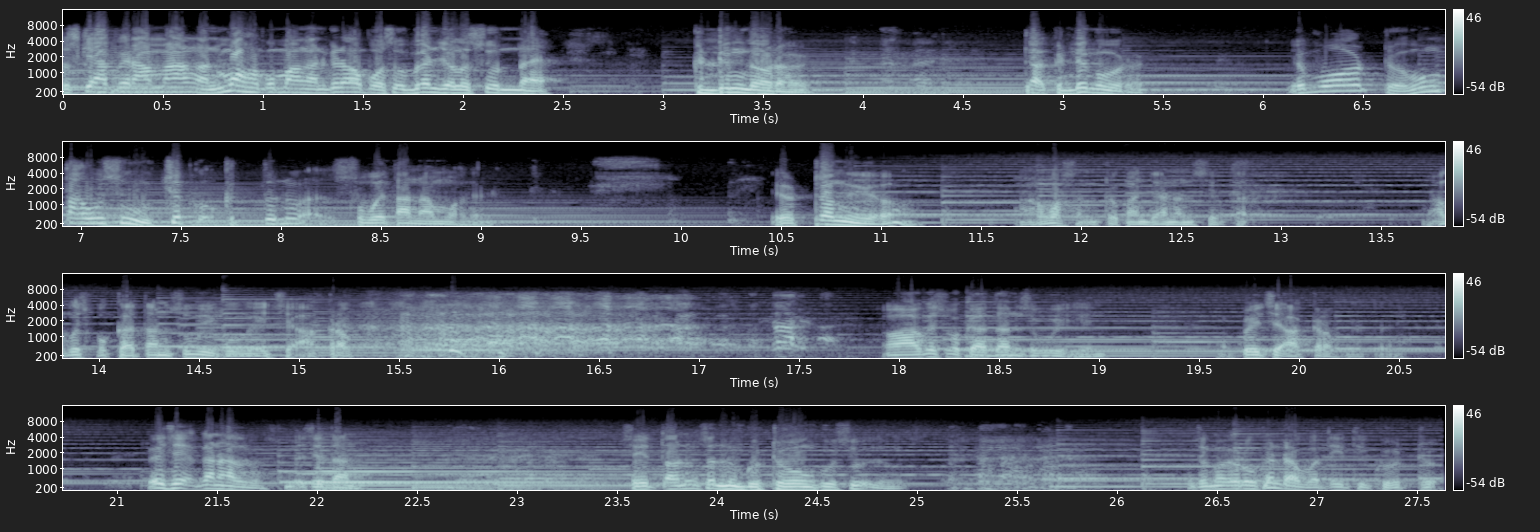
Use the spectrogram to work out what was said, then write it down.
Terus kayak apa ramangan? Mau aku mangan kenapa? Sobat jalan sunnah. Gendeng tau orang. Tak gendeng orang. Ya bodoh. Wong tahu sujud kok getun suwe tanam Ya dong ya. Awas untuk kancanan setan. Aku sepegatan suwi kok ngece akrab. Oh, aku sepegatan suwi ini. Kowe cek akrab gitu. Kowe cek kenal Mas, mbek setan. Setan itu seneng godho wong khusuk lho. Cuma kan dapat itu godho.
